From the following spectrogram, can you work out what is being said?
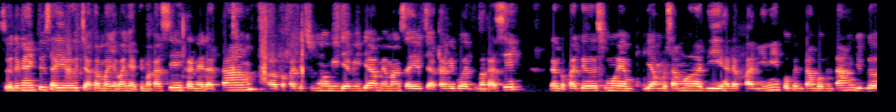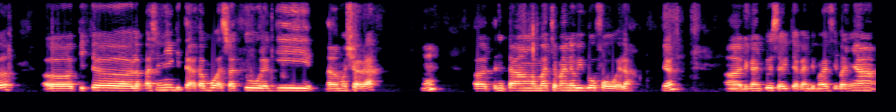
So dengan itu saya ucapkan banyak-banyak terima kasih kerana datang uh, kepada semua media-media memang saya ucapkan ribuan terima kasih dan kepada semua yang yang bersama di hadapan ini pembentang-pembentang juga uh, kita lepas ini kita akan buat satu lagi uh, mesyuarat ya uh, tentang macam mana we go forward lah ya. Uh, dengan itu saya ucapkan terima kasih banyak.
